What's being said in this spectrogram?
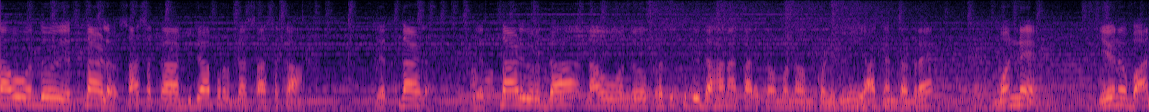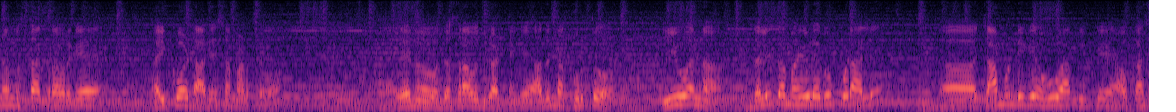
ನಾವು ಒಂದು ಯತ್ನಾಳ್, ಶಾಸಕ, ಬಿಜಾಪುರದ ಶಾಸಕ ಯತ್ನಾಳ್ ಯತ್ನಾಳ್ ವಿರುದ್ಧ ನಾವು ಒಂದು ಪ್ರತಿಕೃತಿ ದಹನ ಕಾರ್ಯಕ್ರಮವನ್ನು ಹಮ್ಮಿಕೊಂಡಿದ್ವಿ. ಯಾಕಂತಂದರೆ ಮೊನ್ನೆ ಏನು ಬಾನು ಮುಸ್ತಾಕ್ರವ್ರಿಗೆ ಹೈಕೋರ್ಟ್ ಆದೇಶ ಮಾಡ್ತು, ಏನು ದಸರಾ ಉದ್ಘಾಟನೆಗೆ, ಅದನ್ನು ಕುರಿತು ಈವನ್ ದಲಿತ ಮಹಿಳೆಗೂ ಕೂಡ ಅಲ್ಲಿ ಚಾಮುಂಡಿಗೆ ಹೂ ಹಾಕಲಿಕ್ಕೆ ಅವಕಾಶ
